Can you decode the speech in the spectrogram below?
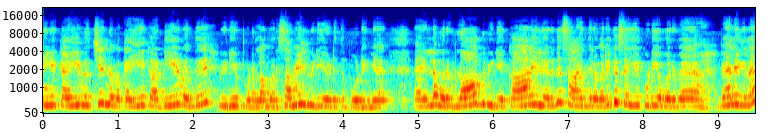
நீங்கள் கையை வச்சு நம்ம கையை காட்டியே வந்து வீடியோ போடலாம். ஒரு சமையல் வீடியோ எடுத்து போடுங்க. இல்லை ஒரு விலாக் வீடியோ காலையிலேருந்து சாயந்தரம் வரைக்கும் செய்யக்கூடிய ஒரு வே வேலைகளை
